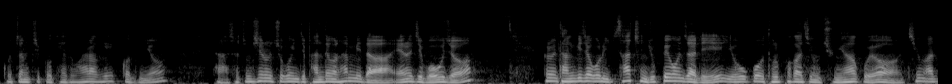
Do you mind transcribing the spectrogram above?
고점 찍고 계속 하락했거든요. 자 저점 신호 주고 이제 반등을 합니다. 에너지 모으죠. 그러면 단기적으로 4,600원짜리 요거 돌파가 지금 중요하고요. 지금 아,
